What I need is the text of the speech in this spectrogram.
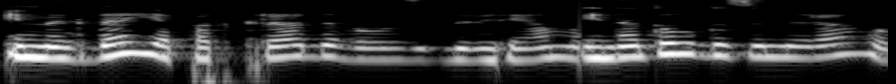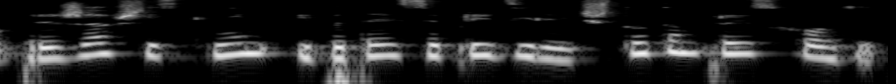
Иногда я подкрадывалась к дверям и надолго замирала, прижавшись к ним и пытаясь определить, что там происходит.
